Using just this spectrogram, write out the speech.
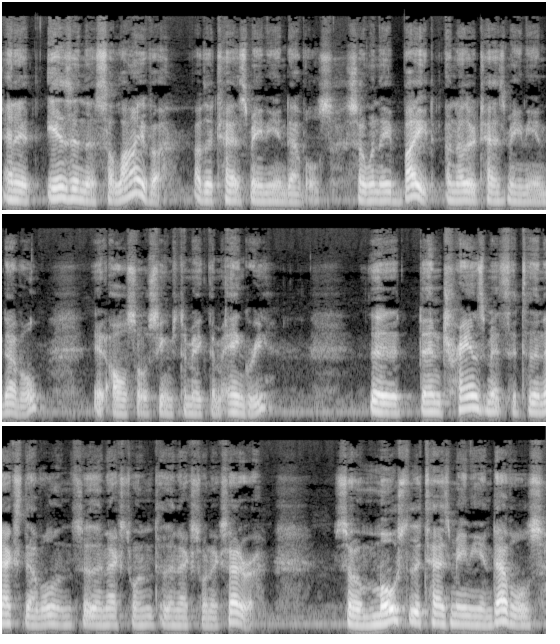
And it is in the saliva of the Tasmanian devils. So when they bite another Tasmanian devil, it also seems to make them angry that then transmits it to the next devil and to the next one, to the next one, etc. So most of the Tasmanian devils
